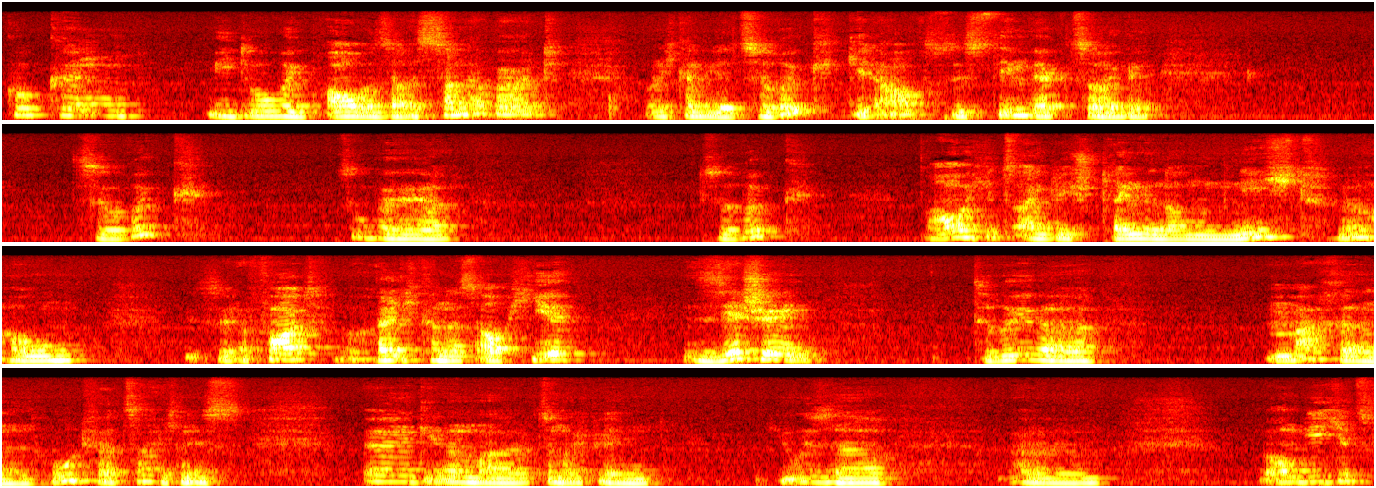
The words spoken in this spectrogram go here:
gucken, Midori Browser Thunderbird und ich kann wieder zurück, geht auch, Systemwerkzeuge, zurück, Zubehör, zurück, brauche ich jetzt eigentlich streng genommen nicht, ne, Home ist wieder fort, weil ich kann das auch hier sehr schön drüber machen. Root-Verzeichnis. Äh, gehen wir mal zum Beispiel in User. Äh, warum gehe ich jetzt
